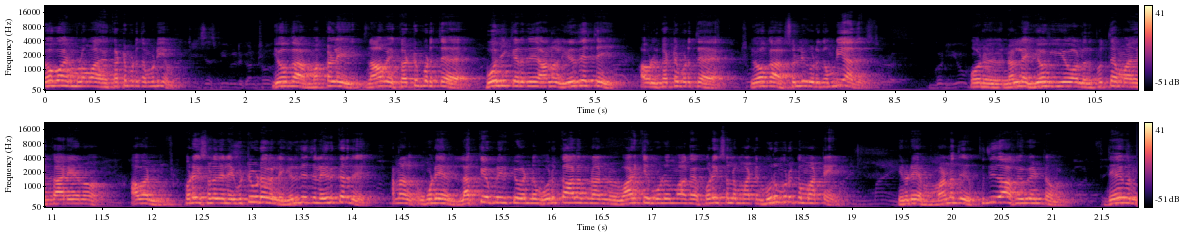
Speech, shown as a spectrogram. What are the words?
யோகாவின் மூலமாக கட்டுப்படுத்த முடியும். யோகா மக்களை நாவை கட்டுப்படுத்த போதிக்கிறது. ஆனால் இருதயத்தை அவர்கள் கட்டுப்படுத்த யோகா சொல்லிக் கொடுக்க முடியாது. ஒரு நல்ல யோகியோ அல்லது புத்த காரியனோ அவன் குறை சொல்வதில்லை விட்டுவிடவில்லை இருதயத்தில் இருக்கிறது. ஆனால் உங்களுடைய லக்கு எப்படி இருக்க வேண்டும்? ஒரு காலம் நான் வாழ்க்கை மூலமாக குறை சொல்ல மாட்டேன் முறுமுறுக்க மாட்டேன். என்னுடைய மனது புதிதாக வேண்டும். தேவன்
